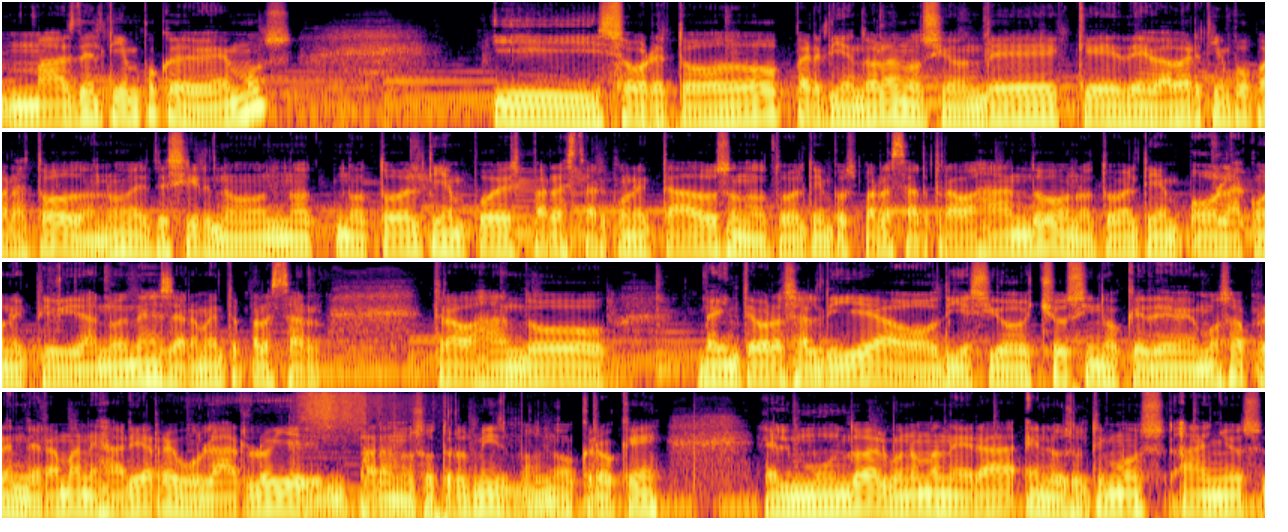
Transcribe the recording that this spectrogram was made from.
más del tiempo que debemos y sobre todo perdiendo la noción de que debe haber tiempo para todo, ¿no? Es decir, no, no, no, todo el tiempo es para estar conectados o no todo el tiempo es para estar trabajando o no todo el tiempo, o la conectividad no es necesariamente para estar trabajando 20 horas al día o 18, sino que debemos aprender a manejar y a regularlo y, eh, para nosotros mismos, ¿no? Creo que el mundo de alguna manera en los últimos años,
